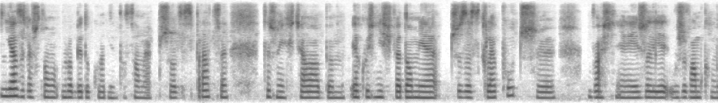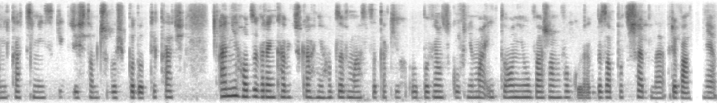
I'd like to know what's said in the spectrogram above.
Ja zresztą robię dokładnie to samo, jak przychodzę z pracy. Też nie chciałabym jakoś nieświadomie, czy ze sklepu, czy właśnie jeżeli używam komunikacji miejskiej, gdzieś tam czegoś podotykać, a nie chodzę w rękawiczkach, nie chodzę w masce, takich obowiązków nie ma i to nie uważam w ogóle jakby za potrzebne prywatnie.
